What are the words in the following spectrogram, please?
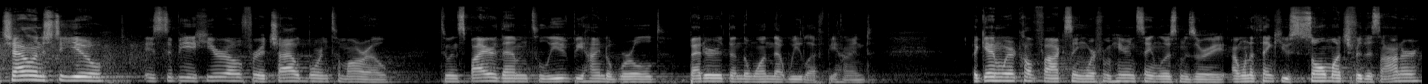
challenge to you is to be a hero for a child born tomorrow, to inspire them to leave behind a world better than the one that we left behind. Again, we're called Foxing. We're from here in St. Louis, Missouri. I want to thank you so much for this honor.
